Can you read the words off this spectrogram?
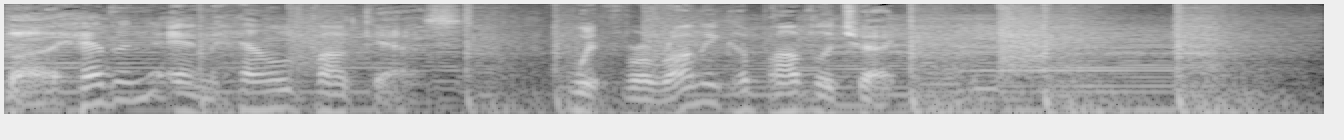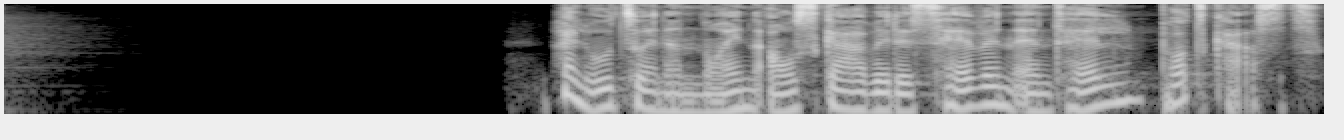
The Heaven and Hell Podcast with Veronica Pavlicek. Hallo zu einer neuen Ausgabe des Heaven and Hell Podcasts.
